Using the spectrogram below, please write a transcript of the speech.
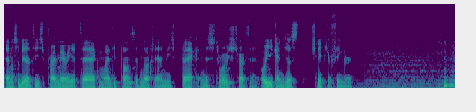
Thanos abilities, primary attack, mighty punch that knocks enemies back and destroys structure. Or you can just snip your finger. Mm-hmm.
